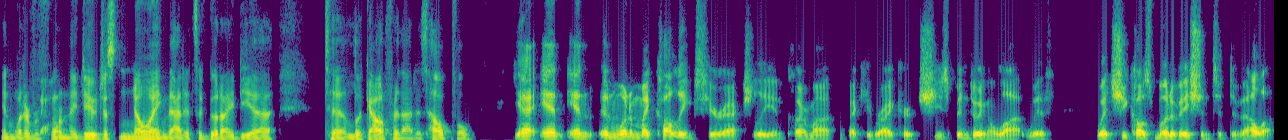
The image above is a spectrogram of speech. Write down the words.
in whatever yeah. form they do. Just knowing that it's a good idea to look out for that is helpful yeah and and and one of my colleagues here actually in claremont becky reichard she's been doing a lot with what she calls motivation to develop.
